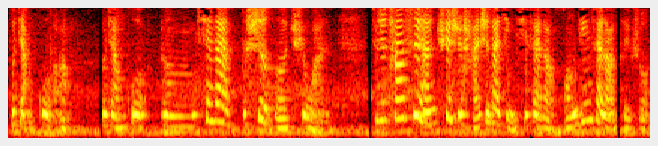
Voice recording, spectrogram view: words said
都讲过啊，都讲过。嗯，现在不适合去玩，就是它虽然确实还是在景气赛道、黄金赛道可以说，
